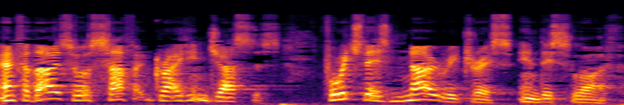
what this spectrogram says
And for those who have suffered great injustice, for which there's no redress in this life,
